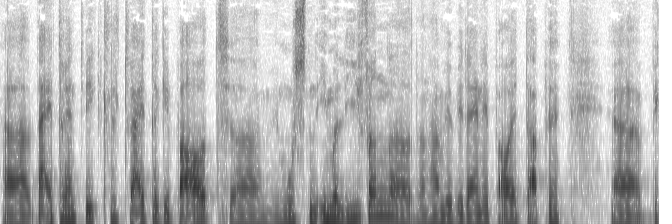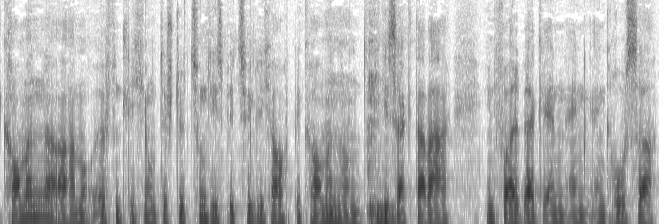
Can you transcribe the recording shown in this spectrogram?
weiterentwickelt, weitergebaut. Wir mussten immer liefern. Dann haben wir wieder eine Bauetappe äh, bekommen, äh, haben öffentliche Unterstützung diesbezüglich auch bekommen und wie gesagt, da war in Vorarlberg ein, ein, ein großer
